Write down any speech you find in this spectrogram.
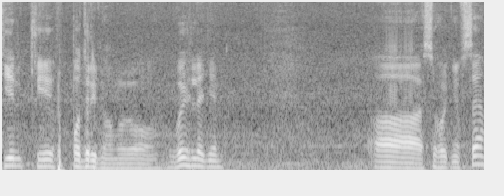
тільки в подрібному вигляді. А сьогодні все.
